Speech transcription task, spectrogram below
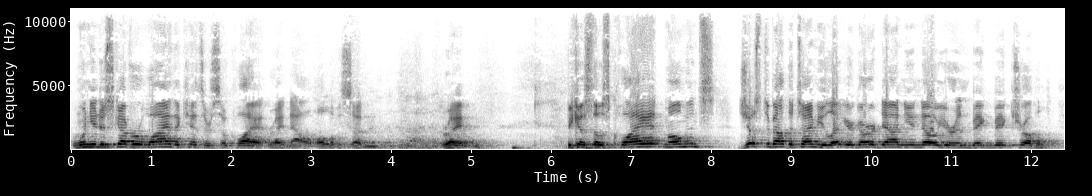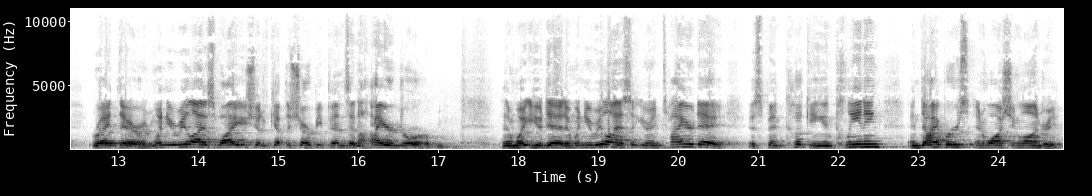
When you discover why the kids are so quiet right now, all of a sudden, right? Because those quiet moments, just about the time you let your guard down, you know you're in big, big trouble right there. And when you realize why you should have kept the Sharpie pens in a higher drawer than what you did, and when you realize that your entire day is spent cooking and cleaning and diapers and washing laundry,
